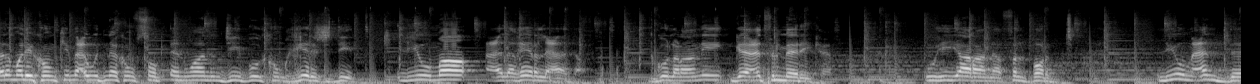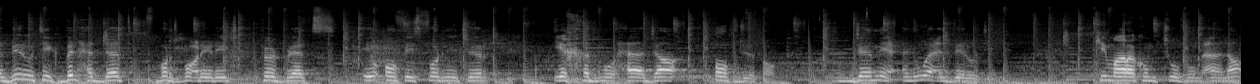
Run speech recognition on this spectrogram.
السلام عليكم. كما عودناكم في سوق N1 نجيبوا لكم غير جديد. اليوم على غير العادة. تقول راني قاعد في الماريكان وهي رانا في البرج. اليوم عند bureautique بن حداد في برج بيربريتس et office fourniture يخدموا حاجة top du top. جميع أنواع ال bureautique. كما راكم تشوفوا معانا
